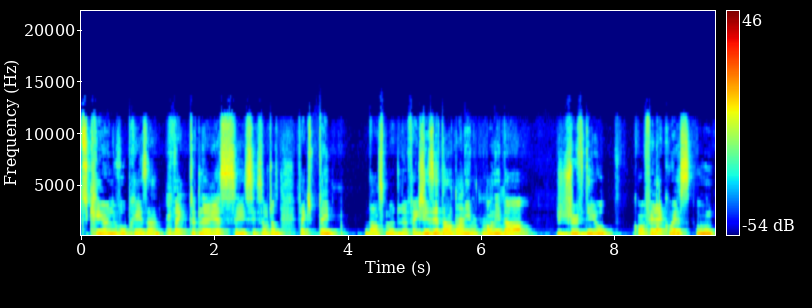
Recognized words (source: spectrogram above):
tu crées un nouveau présent. Fait que tout le reste, c'est, autre chose. Fait que je suis peut-être dans ce mode-là. Fait que j'hésite entre on, Ouais, est, on est dans jeu vidéo, qu'on fait la quest, ou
